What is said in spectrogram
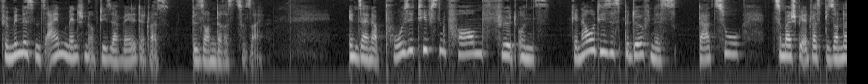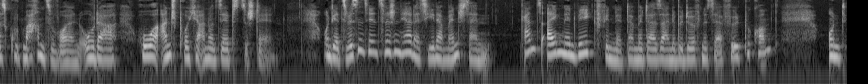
für mindestens einen Menschen auf dieser Welt etwas Besonderes zu sein. In seiner positivsten Form führt uns genau dieses Bedürfnis dazu, zum Beispiel etwas besonders gut machen zu wollen oder hohe Ansprüche an uns selbst zu stellen. Und jetzt wissen Sie inzwischen ja, dass jeder Mensch seinen ganz eigenen Weg findet, damit er seine Bedürfnisse erfüllt bekommt und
